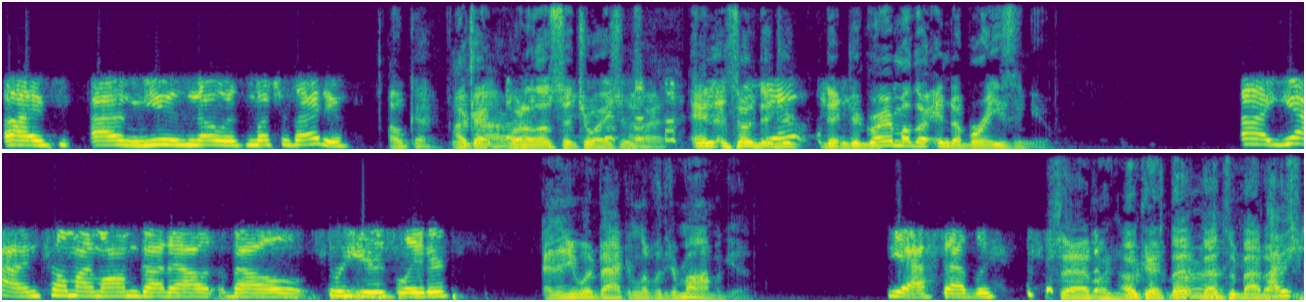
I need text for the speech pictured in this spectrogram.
I I you know as much as I do. Okay. Okay, All right. one of those situations. All right. And so, did Yep. your did your grandmother end up raising you? Uh, yeah, until my mom got out about three years later. And then you went back and lived with your mom again. Yeah, sadly. Sadly, okay, that, that's about I I mean,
